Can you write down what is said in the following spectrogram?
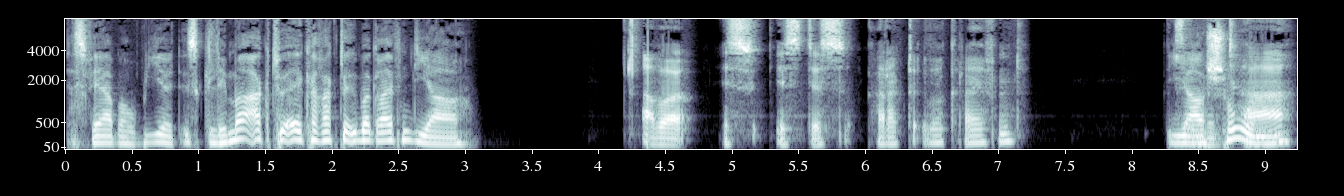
Das wäre aber weird. Ist Glimmer aktuell charakterübergreifend? Ja. Aber ist, ist das charakterübergreifend? Das ja, Inventar?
